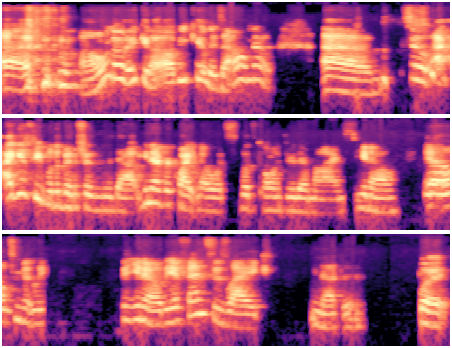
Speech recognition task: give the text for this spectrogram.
Uh, I don't know. They could all be killers. I don't know. Um, so I, I, give people the benefit of the doubt. You never quite know what's what's going through their minds, you know. And ultimately, you know, the offense is like nothing. But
